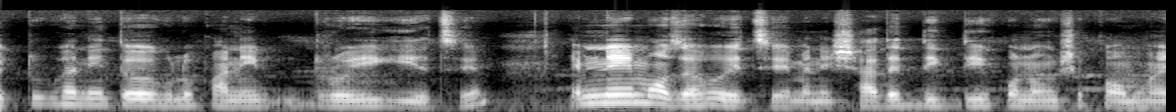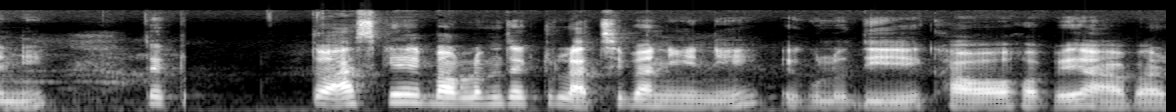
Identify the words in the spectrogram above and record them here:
একটুখানি তো এগুলো পানি রয়ে গিয়েছে। এমনি মজা হয়েছে মানে স্বাদের দিক দিয়ে কোনো অংশে কম হয়নি। তো একটু, তো আজকে ভাবলাম যে একটু লাচ্ছি বানিয়ে নিই, এগুলো দিয়ে খাওয়াও হবে, আবার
